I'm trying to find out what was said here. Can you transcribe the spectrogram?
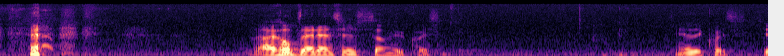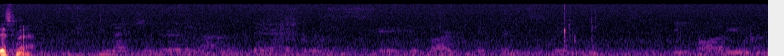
I hope that answers some of your questions. Any other questions? Yes, ma'am. You mentioned early on that there was a large difference in equality among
